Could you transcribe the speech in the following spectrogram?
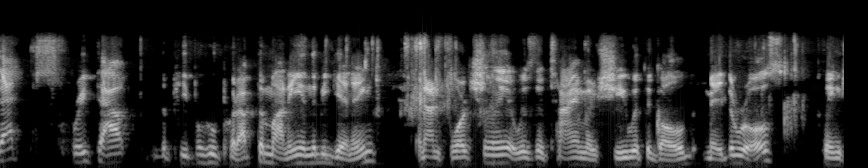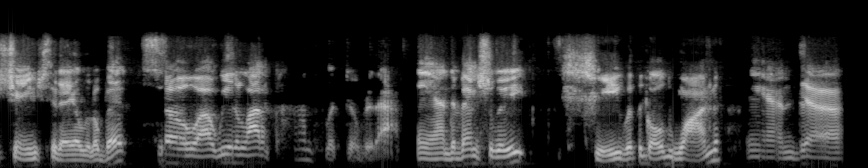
That freaked out the people who put up the money in the beginning. And unfortunately, it was the time of She with the Gold made the rules. Things changed today a little bit. So uh, we had a lot of conflict over that. And eventually, She with the Gold won. And uh,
